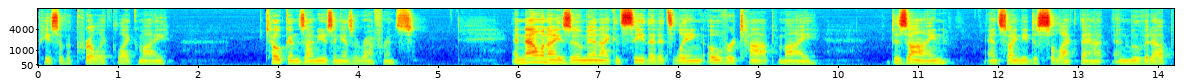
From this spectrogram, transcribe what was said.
piece of acrylic like my tokens I'm using as a reference. And now when I zoom in, I can see that it's laying over top my design. And so I need to select that and move it up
